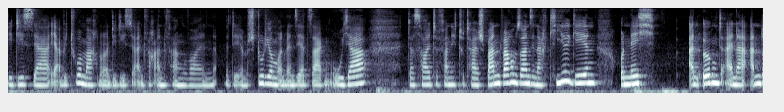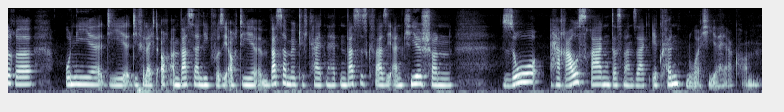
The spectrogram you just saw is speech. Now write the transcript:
die dies Jahr ihr Abitur machen oder die dies Jahr einfach anfangen wollen mit ihrem Studium und wenn sie jetzt sagen, oh ja, das heute fand ich total spannend, warum sollen sie nach Kiel gehen und nicht an irgendeine andere Uni, die, die vielleicht auch am Wasser liegt, wo sie auch die Wassermöglichkeiten hätten? Was ist quasi an Kiel schon so herausragend, dass man sagt, ihr könnt nur hierher kommen?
